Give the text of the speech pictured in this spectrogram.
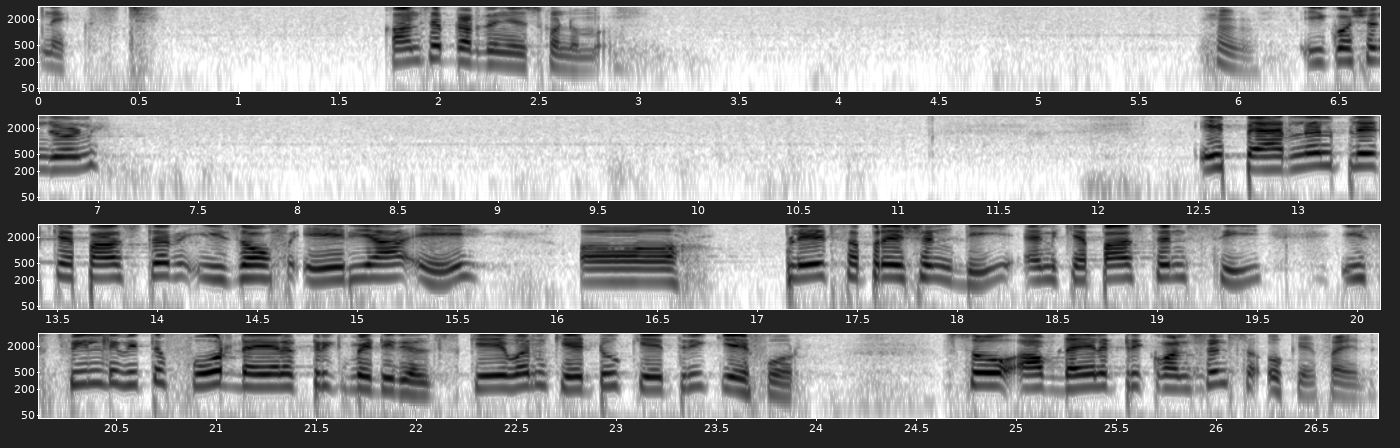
నెక్స్ట్ కాన్సెప్ట్ అర్థం చేసుకుందాము Hmm. ఈ క్వశ్చన్ చూడండి A parallel plate capacitor is of area A, uh, plate separation D and capacitance C is filled with four dielectric materials K1, K2, K3, K4. So of dielectric constants, okay, fine.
